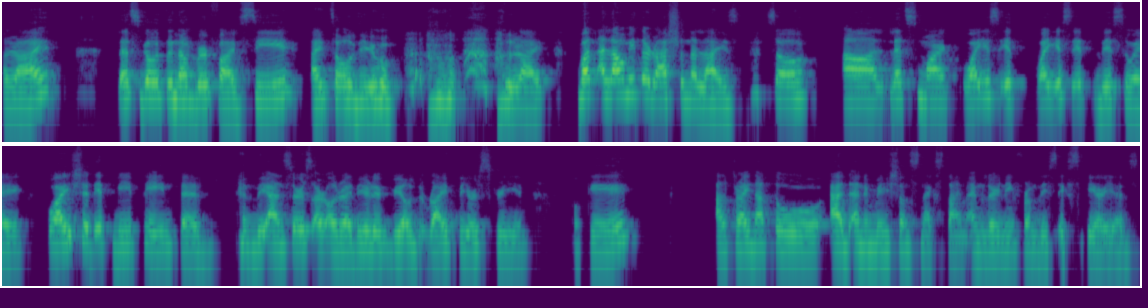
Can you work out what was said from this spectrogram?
All right? Let's go to number 5. See, I told you. All right. But allow me to rationalize. So, uh let's mark why is it why is it this way? why should it be painted? And the answers are already revealed right to your screen. Okay? I'll try not to add animations next time. I'm learning from this experience.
